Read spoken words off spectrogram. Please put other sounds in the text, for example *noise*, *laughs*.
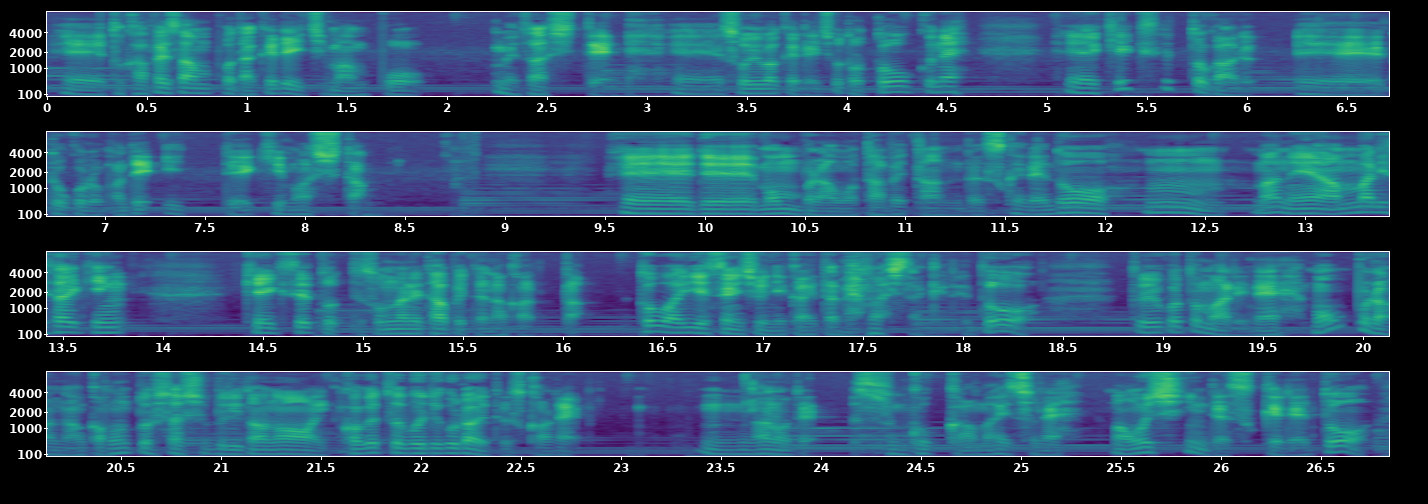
えーと、カフェ散歩だけで1万歩目指して、えー、そういうわけでちょっと遠くね、えー、ケーキセットがある、えー、ところまで行ってきました。えー、で、モンブランを食べたんですけれど、うん、まあね、あんまり最近ケーキセットってそんなに食べてなかった。とはいえ先週2回食べましたけれど、ということもありね、モンブランなんかほんと久しぶりだな、1ヶ月ぶりぐらいですかね。うん、なので、すんごく甘いですね。まあ美味しいんですけれど、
